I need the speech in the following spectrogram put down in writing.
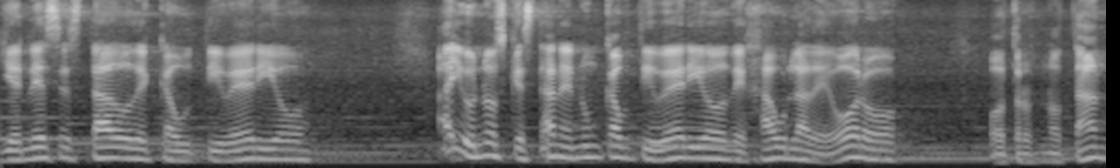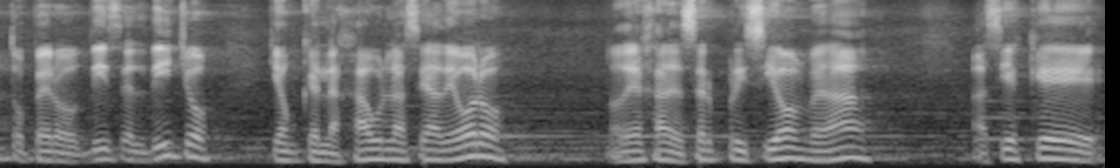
Y en ese estado de cautiverio, hay unos que están en un cautiverio de jaula de oro, otros no tanto, pero dice el dicho que aunque la jaula sea de oro, no deja de ser prisión, ¿verdad? Así es que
